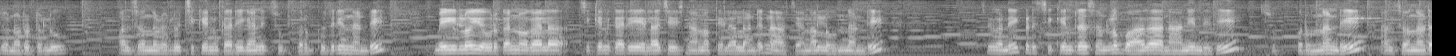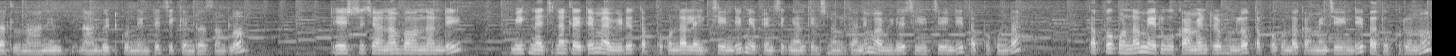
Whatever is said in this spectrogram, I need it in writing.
జొన్న రొట్టెలు అలసందడలు చికెన్ కర్రీ కానీ సూపర్ కుదిరిందండి. మీలో ఎవరికైనా ఒకవేళ చికెన్ కర్రీ ఎలా చేసినానో తెలియాలంటే నా ఛానల్లో ఉందండి. చూడండి ఇక్కడ చికెన్ రసంలో బాగా నానింది ఇది. సూపర్ ఉందండి. అలసందడు అట్లా నాని నానబెట్టుకుని తింటే చికెన్ రసంలో. టేస్ట్ చాలా బాగుందండి. మీకు నచ్చినట్లయితే మా వీడియో తప్పకుండా లైక్ చేయండి. మీ ఫ్రెండ్స్కి కానీ తెలిసిన వాళ్ళు కానీ మా వీడియో షేర్ చేయండి తప్పకుండా. తప్పకుండా మీరు కామెంట్ రూపంలో తప్పకుండా కామెంట్ చేయండి ప్రతి ఒక్కరును.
